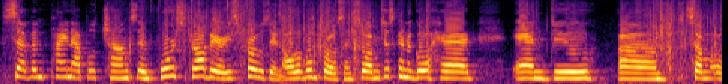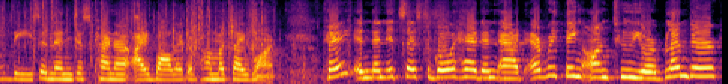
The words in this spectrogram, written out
seven pineapple chunks and four strawberries frozen all of them frozen. So I'm just gonna go ahead and do um, some of these and then just kind of eyeball it of how much I want okay? And then it says to go ahead and add everything onto your blender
